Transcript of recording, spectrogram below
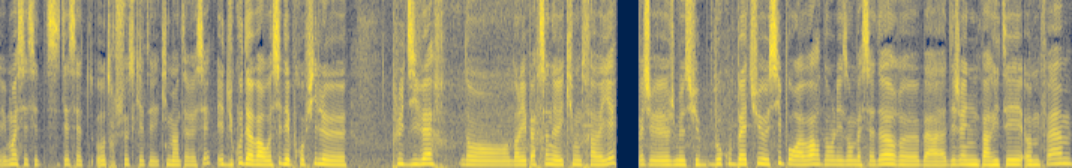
Et moi, c'était cette autre chose qui, m'intéressait. Et du coup, d'avoir aussi des profils euh, plus divers dans, les personnes avec qui on travaillait. Je, je, me suis beaucoup battue aussi pour avoir dans les ambassadeurs euh, bah, déjà une parité homme-femme,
